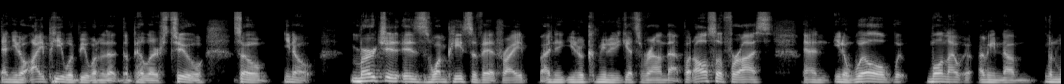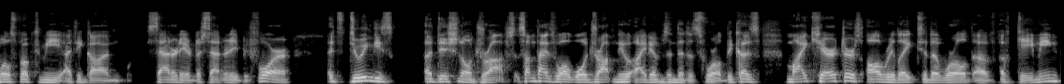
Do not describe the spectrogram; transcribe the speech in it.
and, you know, IP would be one of the, the pillars too. So, you know, merch is one piece of it, right? And you know community gets around that, but also for us and you know Will Will and I, I mean um, when Will spoke to me, I think on Saturday or the Saturday before, it's doing these additional drops. Sometimes we'll we'll drop new items into this world because my characters all relate to the world of of gaming.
